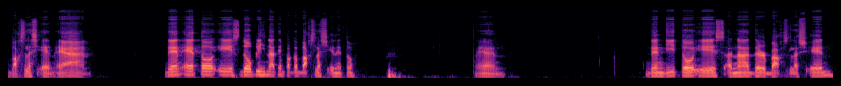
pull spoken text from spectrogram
backslash n. Ayan. Then, ito is doblehin natin pagka backslash n ito. Ayan. Then, dito is another backslash n.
